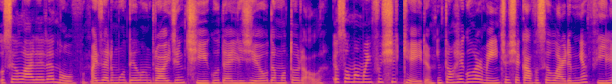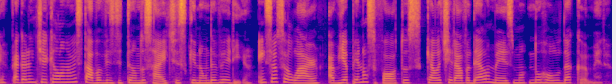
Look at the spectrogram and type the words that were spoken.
O celular era novo, mas era um modelo Android antigo da LG ou da Motorola. Eu sou uma mãe fuxiqueira, então regularmente eu checava o celular da minha filha para garantir que ela não estava visitando sites que não deveria. Em seu celular havia apenas fotos que ela tirava dela mesma no rolo da câmera.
